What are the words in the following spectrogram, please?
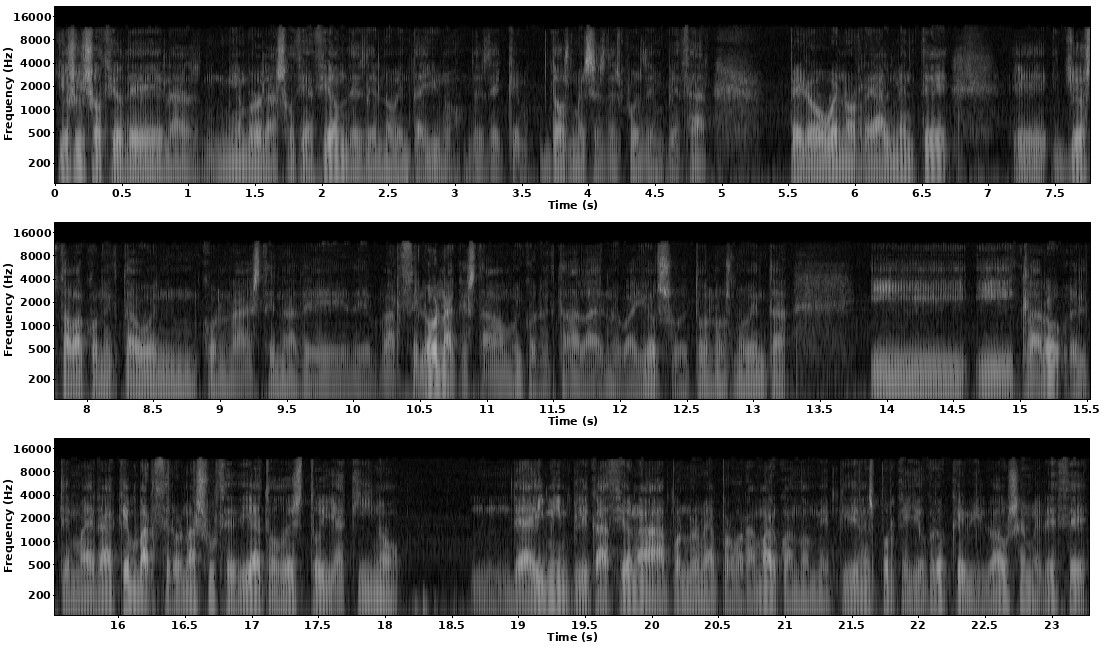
yo soy socio de la, miembro de la asociación desde el 91, desde que dos meses después de empezar. Pero bueno, realmente eh, yo estaba conectado con la escena de, de, Barcelona, que estaba muy conectada a la de Nueva York, sobre todo en los 90. Y, y claro, el tema era que en Barcelona sucedía todo esto y aquí no. De ahí mi implicación a ponerme a programar. Cuando me piden es porque yo creo que Bilbao se merece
